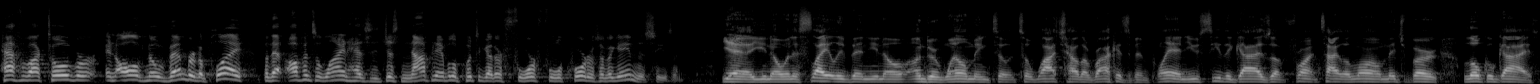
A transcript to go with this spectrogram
half of October and all of November to play, but that offensive line has just not been able to put together four full quarters of a game this season. Yeah, you know, and it's slightly been, you know, underwhelming to, to watch how the Rockets have been playing. You see the guys up front, Tyler Long, Mitch Berg, local guys.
